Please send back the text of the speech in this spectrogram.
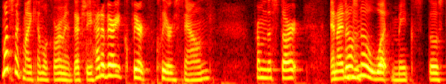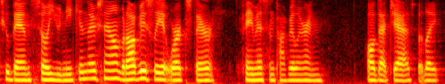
much like my chemical romance actually had a very clear clear sound from the start. And I don't know what makes those two bands so unique in their sound, but obviously it works. They're famous and popular and all that jazz. But like,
